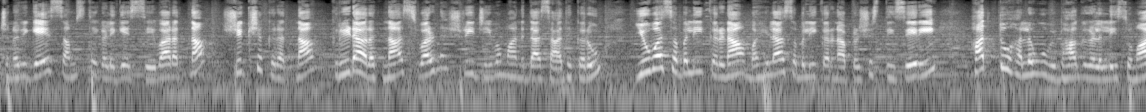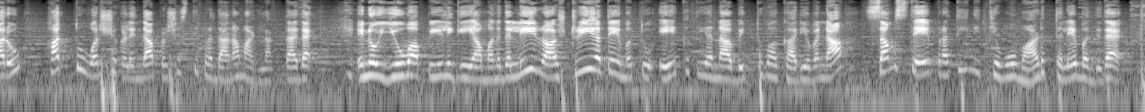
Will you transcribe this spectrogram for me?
ಜನರಿಗೆ, ಸಂಸ್ಥೆಗಳಿಗೆ ಸೇವಾರತ್ನ ಶಿಕ್ಷಕ ರತ್ನ, ಕ್ರೀಡಾ ಸ್ವರ್ಣಶ್ರೀ ಜೀವಮಾನದ ಸಾಧಕರು, ಯುವ ಸಬಲೀಕರಣ, ಮಹಿಳಾ ಸಬಲೀಕರಣ ಪ್ರಶಸ್ತಿ ಸೇರಿ ಹತ್ತು ಹಲವು ವಿಭಾಗಗಳಲ್ಲಿ ಸುಮಾರು ಹತ್ತು ವರ್ಷಗಳಿಂದ ಪ್ರಶಸ್ತಿ ಪ್ರದಾನ ಮಾಡಲಾಗ್ತಾ ಇದೆ. ಇನ್ನು ಯುವ ಪೀಳಿಗೆಯ ಮನದಲ್ಲಿ ರಾಷ್ಟ್ರೀಯತೆ ಮತ್ತು ಏಕತೆಯನ್ನ ಬಿತ್ತುವ ಕಾರ್ಯವನ್ನ ಸಂಸ್ಥೆ ಪ್ರತಿನಿತ್ಯವೂ ಮಾಡುತ್ತಲೇ ಬಂದಿದೆ.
